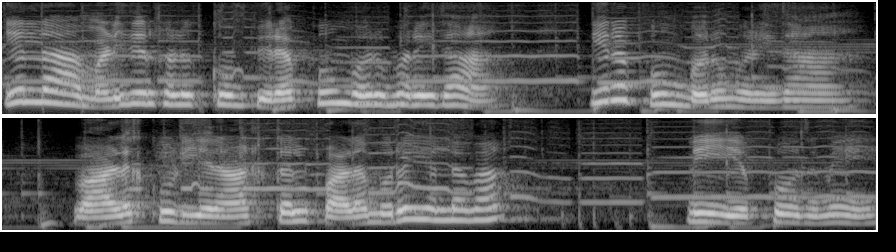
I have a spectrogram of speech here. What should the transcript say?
எல்லா மனிதர்களுக்கும் பிறப்பும் ஒரு முறைதான் இறப்பும் ஒரு முறைதான். வாழக்கூடிய நாட்கள் பல முறை அல்லவா? நீ எப்போதுமே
